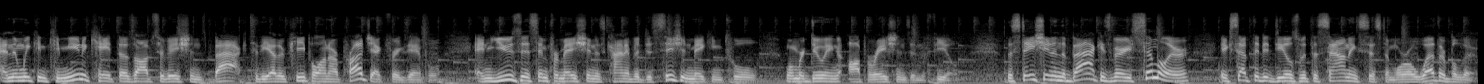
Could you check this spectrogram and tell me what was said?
and then we can communicate those observations back to the other people on our project, for example, and use this information as kind of a decision-making tool when we're doing operations in the field. The station in the back is very similar, except that it deals with the sounding system or a weather balloon.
